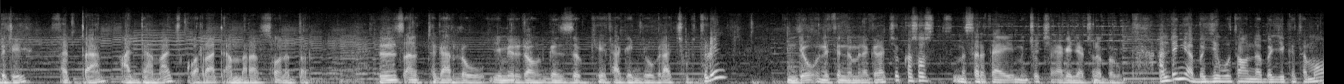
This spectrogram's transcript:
ብልህ ፈጣን፣ አዳማጭ፣ ቆራጥ አመራር ሰው ነበር። ለነጻነት ተጋድለው የሚረዳውን ገንዘብ ከየት አገኘው ብላችሁ ብትሉኝ እንዲያው እውነትን የምነግራቸው ከሶስት መሰረታዊ ምንጮች ያገኛቸው ነበሩ። አንደኛ በየቦታውና በየከተማው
